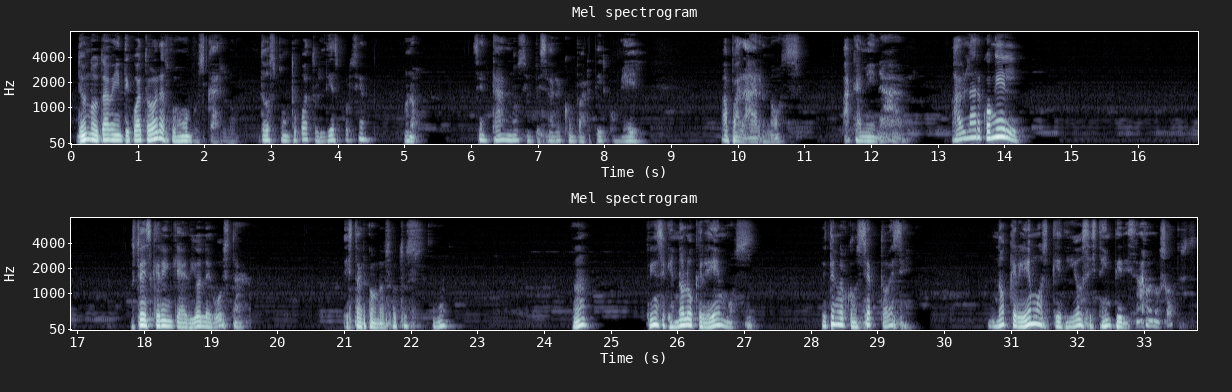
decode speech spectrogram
Dios nos da 24 horas, podemos buscarlo. 2.4, el 10%. ¿O no? Sentarnos y empezar a compartir con Él, a pararnos, a caminar, hablar con Él. ¿Ustedes creen que a Dios le gusta estar con nosotros? ¿Ah? Fíjense que no lo creemos. Yo tengo el concepto ese. No creemos que Dios esté interesado en nosotros.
